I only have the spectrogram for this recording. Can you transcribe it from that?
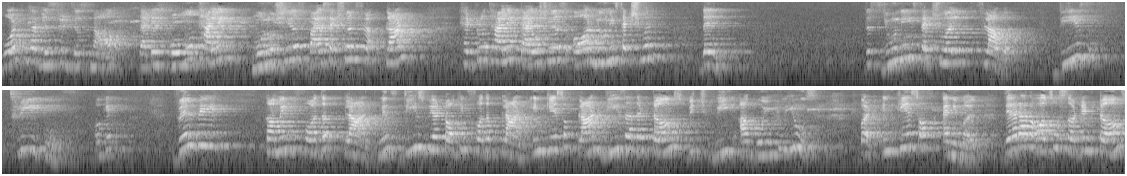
what we have listed just now, that is homothallic, monoecious, bisexual plant, heterothallic, dioecious or unisexual. Then, this unisexual flower, these three things, okay, will be coming for the plant. Means these we are talking for the plant. In case of plant these are the terms which we are going to use. But in case of animal there are also certain terms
